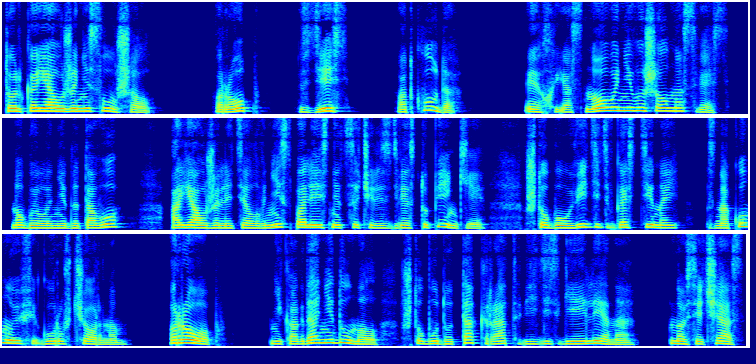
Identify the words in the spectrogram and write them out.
Только я уже не слушал. «Роб? Здесь? Откуда?» Эх, я снова не вышел на связь. Но было не до того, а я уже летел вниз по лестнице через две ступеньки, чтобы увидеть в гостиной знакомую фигуру в черном. «Роб!» Никогда не думал, что буду так рад видеть Гейлена. Но сейчас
